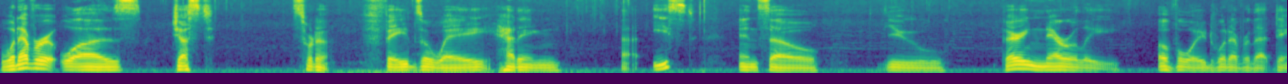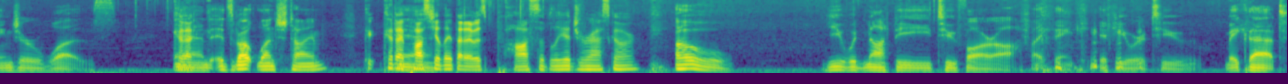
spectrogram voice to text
whatever it was just sort of fades away, heading uh, east, and so you very narrowly avoid whatever that danger was. Could I- and it's about lunchtime. C- could I postulate that it was possibly a Juraskar? Oh, you would not be too far off, I think, if you were to make that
